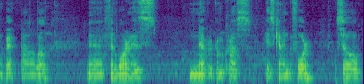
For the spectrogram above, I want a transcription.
Okay. Uh, well, uh, Fen Warren has never come across his kind before, so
